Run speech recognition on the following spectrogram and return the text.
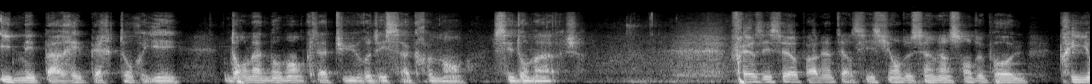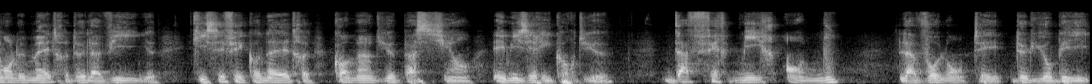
il n'est pas répertorié dans la nomenclature des sacrements, c'est dommage. Frères et sœurs, par l'intercession de Saint Vincent de Paul, prions le maître de la vigne qui s'est fait connaître comme un Dieu patient et miséricordieux d'affermir en nous la volonté de lui obéir,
